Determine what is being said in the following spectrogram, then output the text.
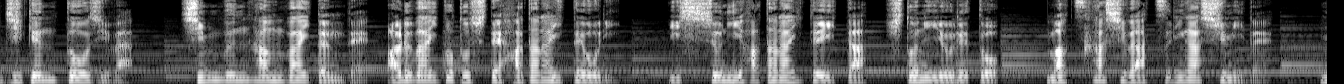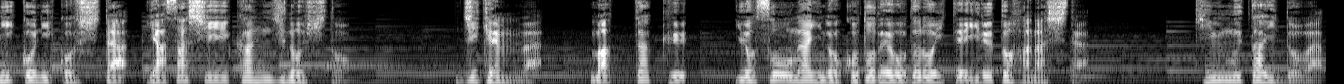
事件当時は新聞販売店でアルバイトとして働いており一緒に働いていた人によると松橋は釣りが趣味でニコニコした優しい感じの人。事件は全く予想外のことで驚いていると話した。勤務態度は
